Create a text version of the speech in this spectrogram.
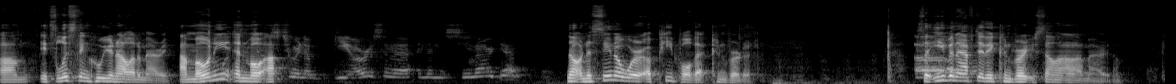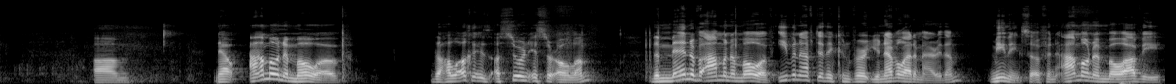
Um, it's listing who you're not allowed to marry. Ammoni and Moab. Between a Gioris and, a, and then the Sina again? No, Nesina were a people that converted. So even after they convert, you still not allowed to marry them. Um, now, Ammon and Moab, the halacha is Asur and Isser Olam. The men of Ammon and Moab, even after they convert, you're never allowed to marry them. Meaning, so if an Ammon and Moabi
